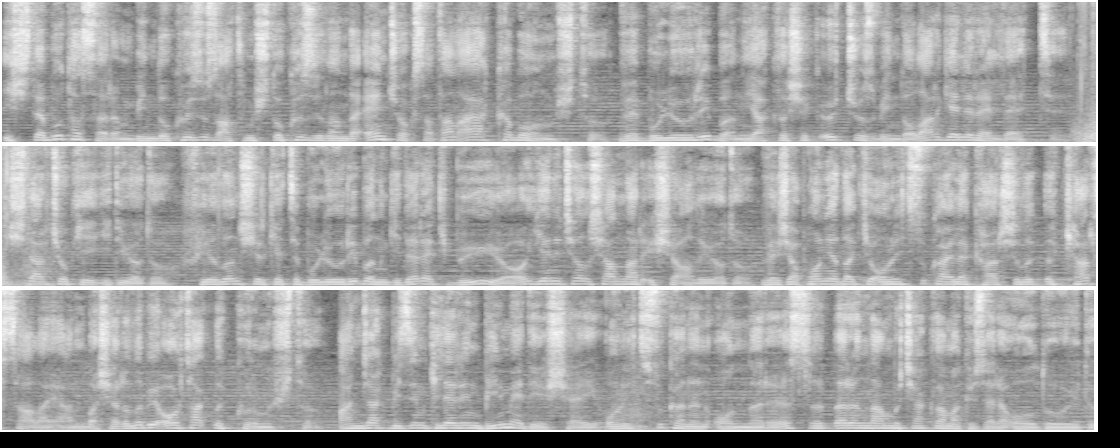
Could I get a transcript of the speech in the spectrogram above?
İşte bu tasarım 1969 yılında en çok satan ayakkabı olmuştu ve Blue Ribbon yaklaşık 300 bin dolar gelir elde etti. İşler çok iyi gidiyordu. Phil'in şirketi Blue Ribbon giderek büyüyor, yeni çalışanlar işe alıyordu ve Japonya'daki Onitsuka ile karşılıklı kar sağlayan başarılı bir ortaklık kurmuştu. Ancak bizimkilerin bilmediği şey Onitsuka'nın onları sırtlarından bıçaklamak üzere olduğuydu.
